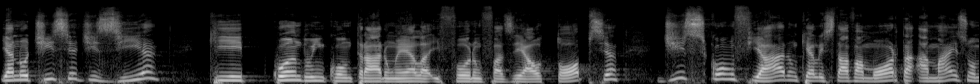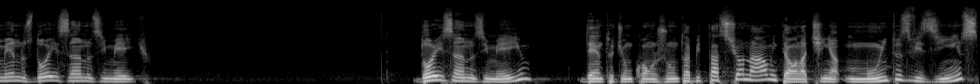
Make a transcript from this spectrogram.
e a notícia dizia que, quando encontraram ela e foram fazer a autópsia, desconfiaram que ela estava morta há mais ou menos dois anos e meio. Dois anos e meio, dentro de um conjunto habitacional, então ela tinha muitos vizinhos,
